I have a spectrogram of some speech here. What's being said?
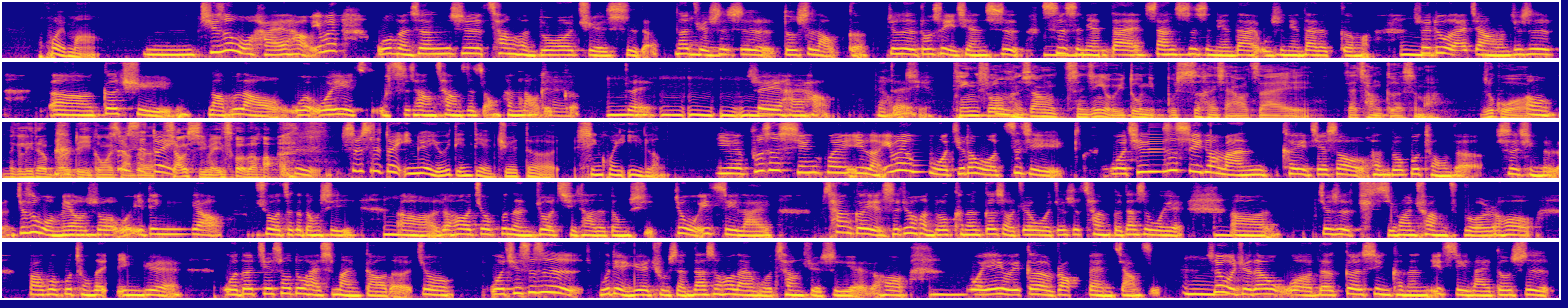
会吗？嗯，其实我还好，因为我本身是唱很多爵士的，那爵士是都是老歌，嗯、就是都是以前是四十年代、三四十年代、五十年代的歌嘛，嗯、所以对我来讲，就是呃，歌曲老不老，我我也我时常唱这种很老的歌，嗯、对，嗯嗯嗯嗯，所以还好。了解。听说很像曾经有一度你不是很想要再再唱歌是吗？如果那个 Little Birdie 跟我讲的消息没错的话，是是不是对音乐有一点点觉得心灰意冷？也不是心灰意冷，因为我觉得我自己，我其实是一个蛮可以接受很多不同的事情的人，就是我没有说我一定要做这个东西啊、呃，然后就不能做其他的东西。就我一直以来唱歌也是，就很多可能歌手觉得我就是唱歌，但是我也啊。呃就是喜欢创作，然后包括不同的音乐，我的接受度还是蛮高的。就我其实是古典乐出身，但是后来我唱爵士乐，然后我也有一个 rock band 这样子。嗯，所以我觉得我的个性可能一直以来都是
